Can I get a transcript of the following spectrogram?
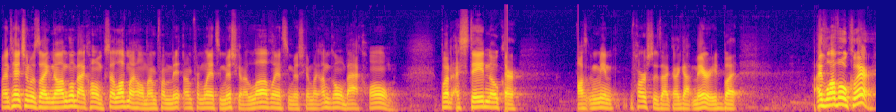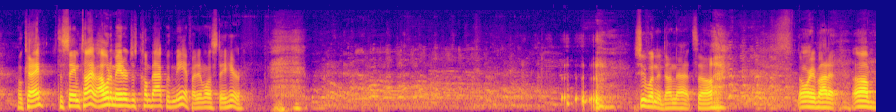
My intention was like, no, I'm going back home because I love my home. I'm from, I'm from Lansing, Michigan. I love Lansing, Michigan. I'm like, I'm going back home. But I stayed in Eau Claire I mean, partially that I got married, but I love Eau Claire, okay? At the same time, I would have made her just come back with me if I didn't want to stay here. She wouldn't have done that, so don't worry about it. Um,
